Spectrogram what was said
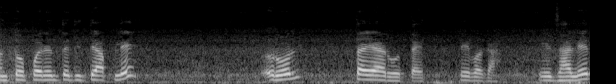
आणि तोपर्यंत तिथे आपले रोल तयार होत आहेत. ते बघा हे झालेत.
